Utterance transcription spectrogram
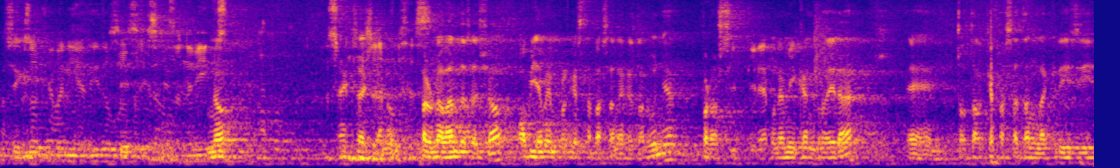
O sigui, és el que venia a dir del sí, sí, sí. els enemics. No? Exacte, no? Per una banda és això, òbviament perquè està passant a Catalunya, però si tirem una mica enrere, eh, tot el que ha passat en la crisi,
